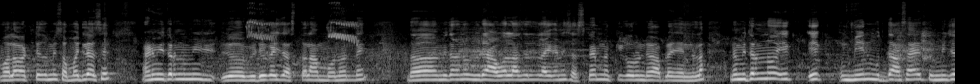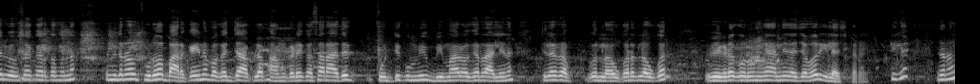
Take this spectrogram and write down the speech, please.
मला वाटते तुम्ही समजलं असेल. आणि मित्रांनो मी व्हिडिओ काही जास्त लांब बनवत नाही. तर मित्रांनो व्हिडिओ आवडला असेल तर लाईक आणि सबस्क्राईब नक्की करून ठेवा आपल्या चॅनलला आणि मित्रांनो एक एक मेन मुद्दा असा आहे तुम्ही जर व्यवसाय करत असाल ना तर मित्रांनो थोडं बारकाईनं बघत जा आपल्या फार्मकडे कसा राहते. कोणती कोंबडी बिमार वगैरे राहिली ना तिला रप- लवकरात लवकर वेगळं करून घ्या आणि त्याच्यावर इलाज करा. ठीक आहे? जरा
